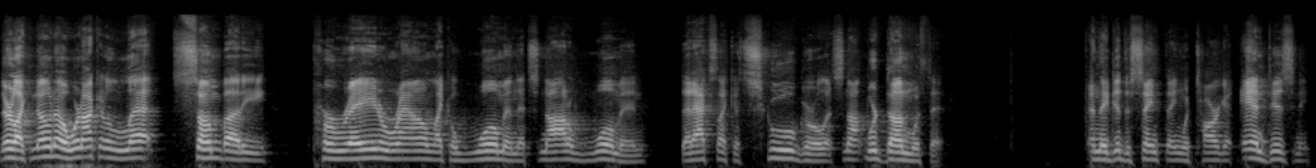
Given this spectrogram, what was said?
They're like, no, no, we're not going to let somebody parade around like a woman that's not a woman, that acts like a schoolgirl. It's not, we're done with it. And they did the same thing with Target and Disney.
